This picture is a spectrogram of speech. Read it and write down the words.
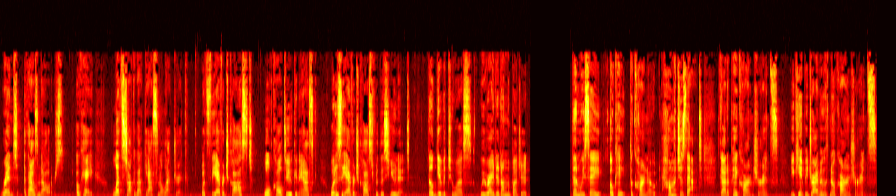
Rent $1,000. Okay, let's talk about gas and electric. What's the average cost? We'll call Duke and ask, what is the average cost for this unit? They'll give it to us. We write it on the budget. Then we say, okay, the car note. How much is that? Gotta pay car insurance. You can't be driving with no car insurance.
